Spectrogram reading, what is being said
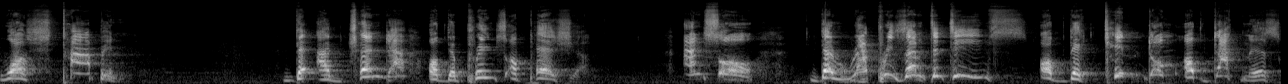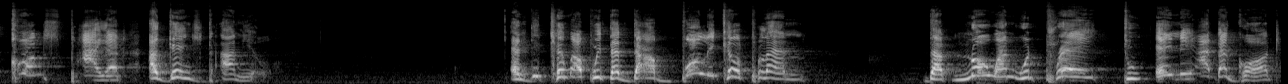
was stopping the agenda of the prince of Persia. And so the representatives of the kingdom of darkness conspired against Daniel. And they came up with a diabolical plan that no one would pray to any other God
